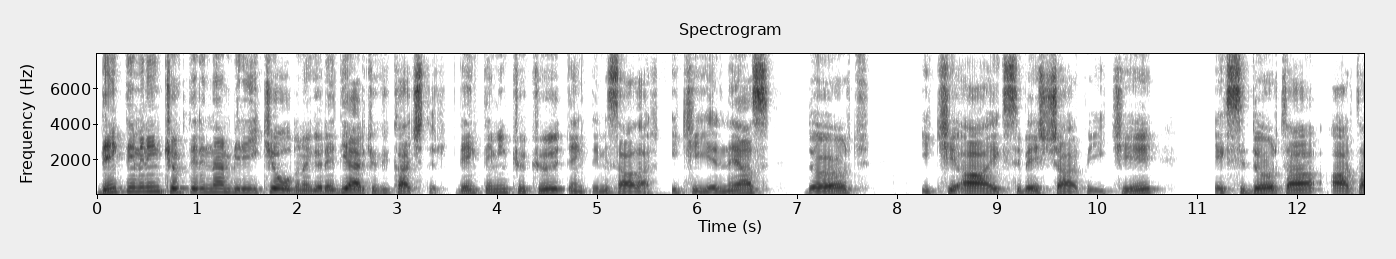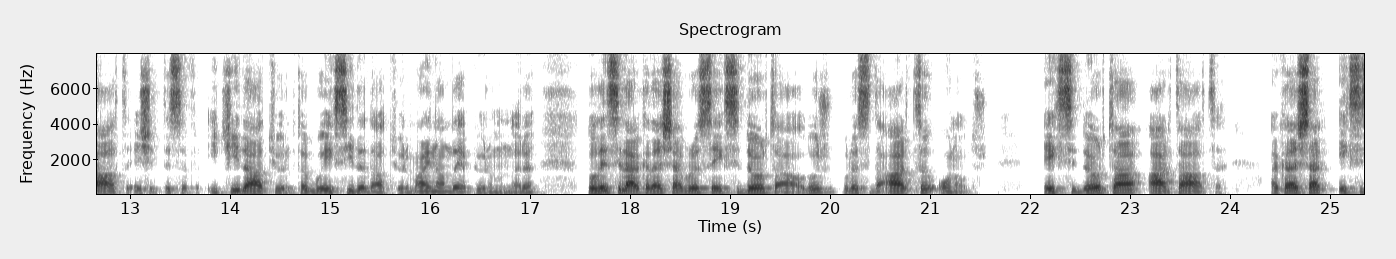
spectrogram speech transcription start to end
Denkleminin köklerinden biri 2 olduğuna göre diğer kökü kaçtır? Denklemin kökü denklemi sağlar. 2 yerine yaz. 4 2a eksi 5 çarpı 2 eksi 4a artı 6 eşittir 0. 2'yi dağıtıyorum. Tabi bu eksiyi de dağıtıyorum. Aynı anda yapıyorum bunları. Dolayısıyla arkadaşlar burası eksi 4a olur. Burası da artı 10 olur. Eksi 4a artı 6. Arkadaşlar eksi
